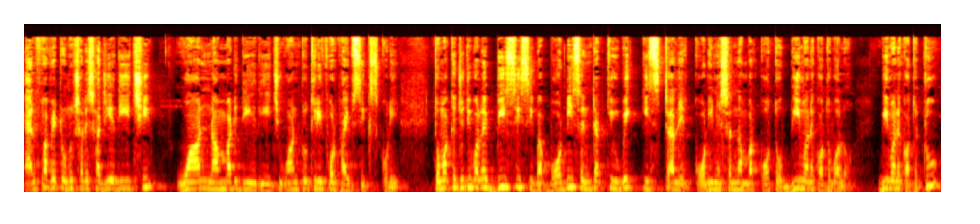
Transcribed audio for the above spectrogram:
অ্যালফাবেট অনুসারে সাজিয়ে দিয়েছি। ওয়ান নাম্বারই দিয়ে দিয়েছি। One, two, three, four, five, six করে। তোমাকে যদি বলে বিসিসি বা বডি সেন্টার কিউবিক ক্রিস্টালের কোঅর্ডিনেশন নাম্বার কত? বি মানে কত বলো? বি মানে কত? টু,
